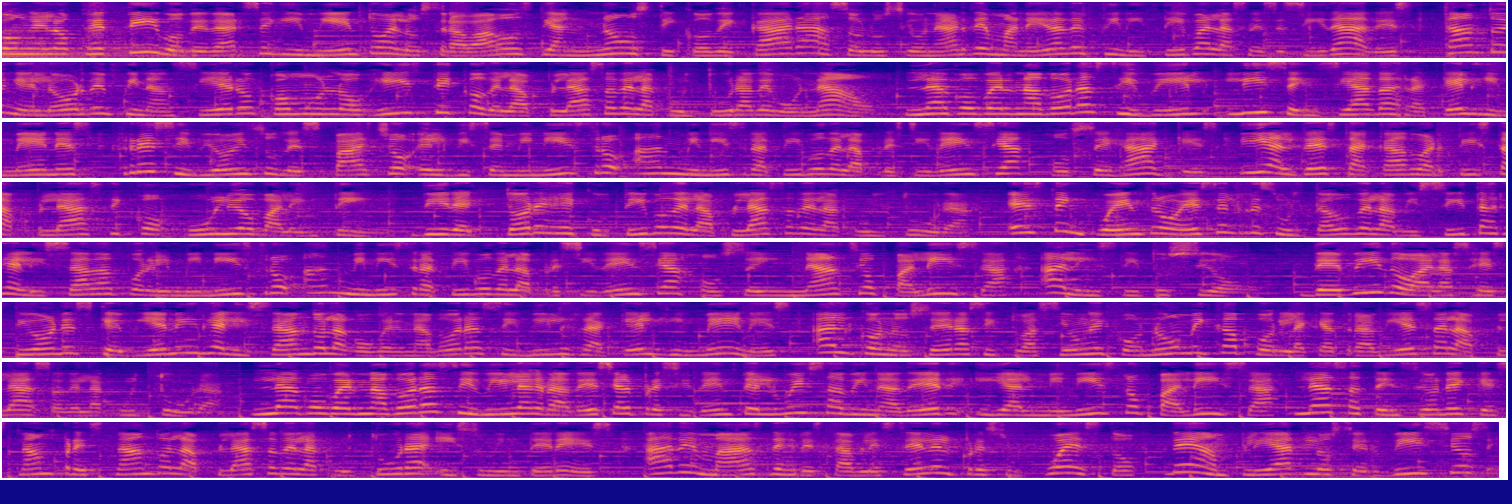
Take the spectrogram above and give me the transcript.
con el objetivo de dar seguimiento a los trabajos diagnóstico de cara a solucionar de manera definitiva las necesidades, tanto en el orden financiero como logístico de la Plaza de la Cultura de Bonao. La gobernadora civil, licenciada Raquel Jiménez, recibió en su despacho el viceministro administrativo de la presidencia, José Jaques, y al destacado artista plástico Julio Valentín, director ejecutivo de la Plaza de la Cultura. Este encuentro es el resultado de la visita realizada por el ministro administrativo de la presidencia José Ignacio Paliza a la institución. Debido a las gestiones que viene realizando la gobernadora civil Raquel Jiménez al conocer la situación económica por la que atraviesa la Plaza de la Cultura, la gobernadora civil agradece al presidente Luis Abinader y al ministro Paliza las atenciones que están prestando a la Plaza de la Cultura y su interés, además de restablecer el presupuesto, de ampliar los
